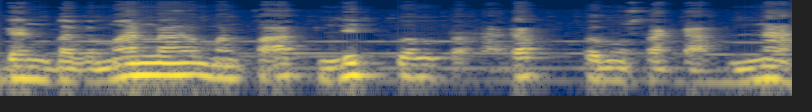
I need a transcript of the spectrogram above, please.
dan bagaimana manfaat Lipqual terhadap pemustaka. Nah,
